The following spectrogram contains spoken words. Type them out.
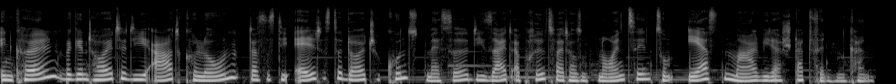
In Köln beginnt heute die Art Cologne. Das ist die älteste deutsche Kunstmesse, die seit April 2019 zum ersten Mal wieder stattfinden kann.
